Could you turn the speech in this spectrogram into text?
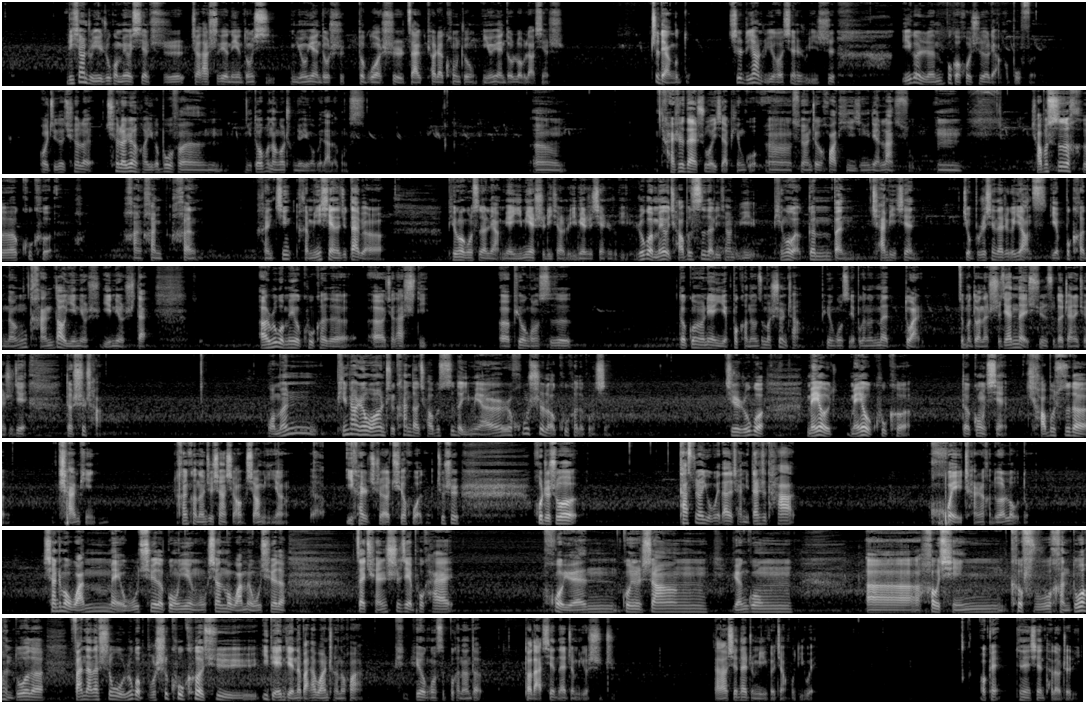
理想主义如果没有现实脚踏实地的那些东西，你永远都是都不过是在飘在空中，你永远都落不了现实。这两个，其实理想主义和现实主义是一个人不可或缺的两个部分。我觉得缺了缺了任何一个部分，你都不能够成就一个伟大的公司。嗯。还是再说一下苹果，嗯，虽然这个话题已经有点烂俗，嗯，乔布斯和库克很很很很精很明显的就代表了苹果公司的两面，一面是理想主义，一面是现实主义。如果没有乔布斯的理想主义，苹果根本产品线就不是现在这个样子，也不可能谈到引领时引领时代。而如果没有库克的呃脚踏实地，呃，苹果公司。的供应链也不可能这么顺畅，苹果公司也不可能那么短这么短的时间内迅速的占领全世界的市场。我们平常人往往只看到乔布斯的一面，而忽视了库克的贡献。其实，如果没有没有库克的贡献，乔布斯的产品很可能就像小小米一样，一开始就是要缺货的，就是或者说，它虽然有伟大的产品，但是它会产生很多的漏洞。像这么完美无缺的供应，像这么完美无缺的，在全世界铺开货源、供应商、员工。呃，后勤、客服很多很多的繁杂的事务，如果不是库克去一点一点的把它完成的话，苹果公司不可能的到达现在这么一个市值，达到现在这么一个江湖地位。OK，今天先谈到这里。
